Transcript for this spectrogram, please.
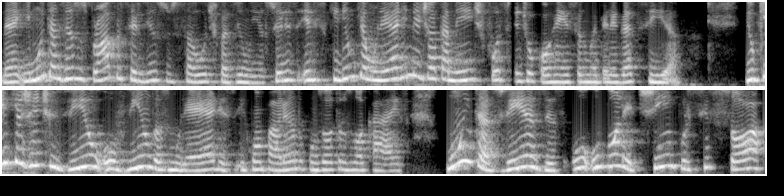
né, e muitas vezes os próprios serviços de saúde faziam isso. Eles, eles queriam que a mulher imediatamente fosse de ocorrência numa delegacia. E o que, que a gente viu ouvindo as mulheres e comparando com os outros locais? Muitas vezes, o, o boletim por si só,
